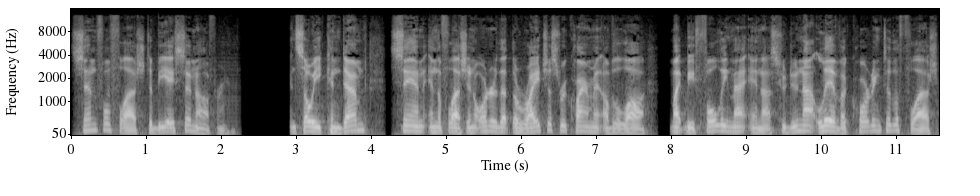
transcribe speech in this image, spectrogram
sinful flesh to be a sin offering. And so he condemned sin in the flesh in order that the righteous requirement of the law might be fully met in us who do not live according to the flesh,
